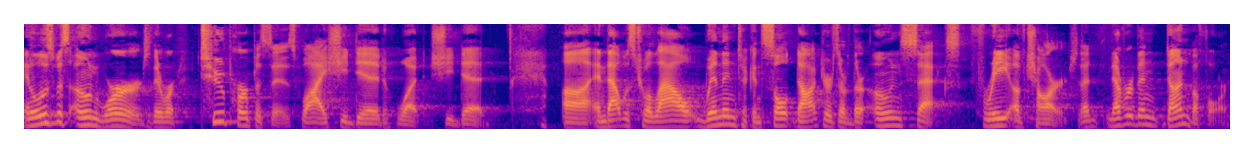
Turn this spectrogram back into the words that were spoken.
In Elizabeth's own words, there were two purposes why she did what she did. Uh, and that was to allow women to consult doctors of their own sex free of charge. That had never been done before.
